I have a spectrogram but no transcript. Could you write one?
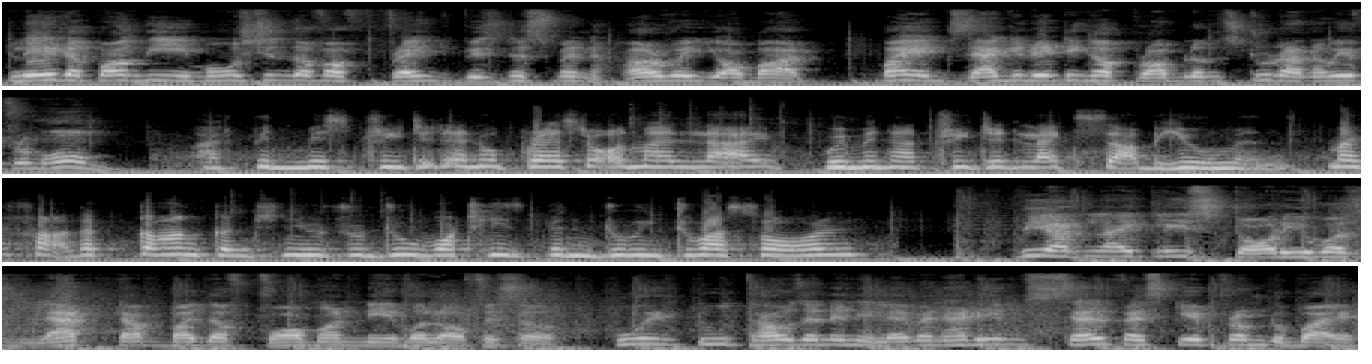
played upon the emotions of a French businessman Hervé Jaubert by exaggerating her problems to run away from home. I've been mistreated and oppressed all my life. Women are treated like subhuman. My father can't continue to do what he's been doing to us all. The unlikely story was lapped up by the former naval officer who in 2011 had himself escaped from Dubai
